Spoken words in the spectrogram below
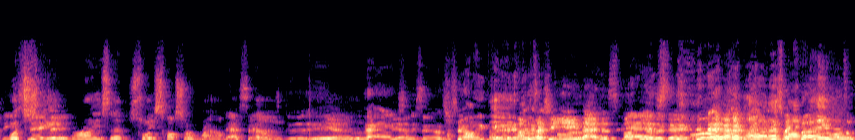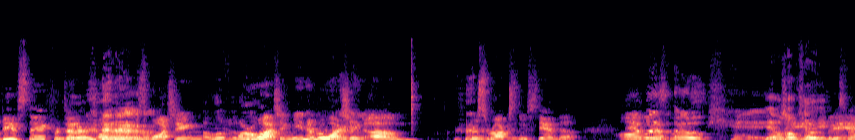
Beef With steak? steamed rice and soy sauce around. That sounds thing. good. Yeah. That actually Yeah. sounds That's my really favorite. good. I was actually eating that at his spot the other day. Oh, yeah. that's He's like, my "Cuz, you want some beef steak for dinner?" While we were just watching. I love it. We were watching. It. Me and him were watching um Chris Rock's new stand up on It was Netflix. okay. Yeah, it was okay. was a big fan?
